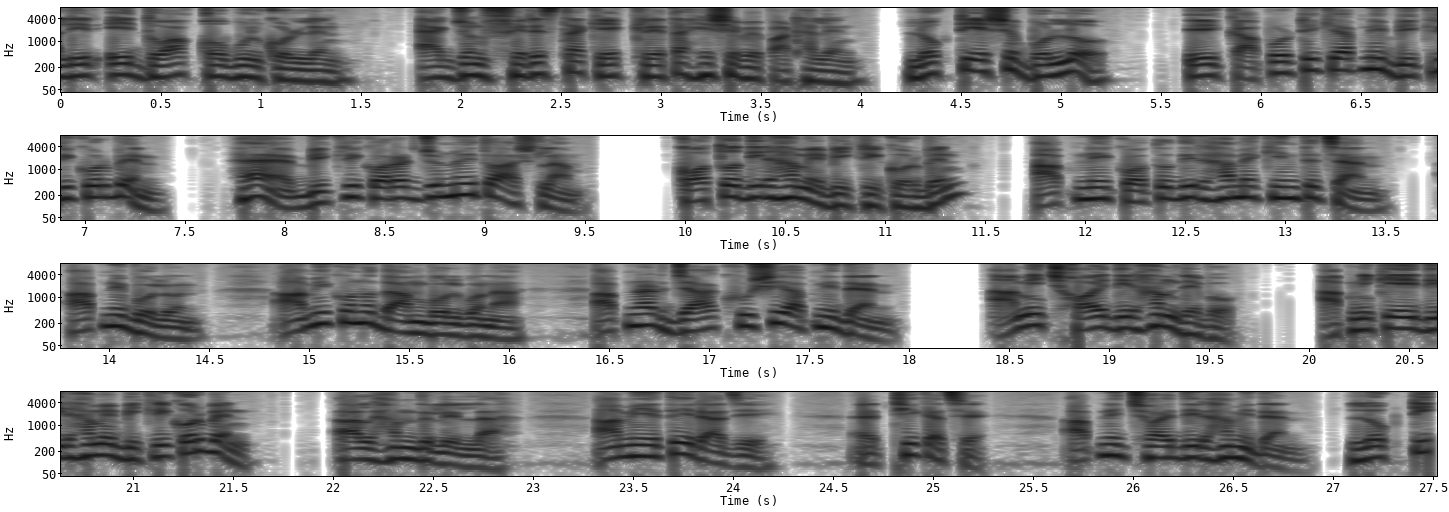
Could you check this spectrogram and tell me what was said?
আলীর এই দোয়া কবুল করলেন। একজন ফেরেস্তাকে ক্রেতা হিসেবে পাঠালেন। লোকটি এসে বলল এই কাপড়টি কি আপনি বিক্রি করবেন? হ্যাঁ বিক্রি করার জন্যই তো আসলাম। কত দিরহামে বিক্রি করবেন? আপনি কত দিরহামে কিনতে চান? আপনি বলুন আমি কোনো দাম বলব না। আপনার যা খুশি আপনি দেন। আমি ছয় দিরহাম দেব। আপনি কি এই দিরহামে বিক্রি করবেন? আলহামদুলিল্লাহ আমি এতেই রাজি। ঠিক আছে আপনি ছয় দিরহামই দেন। লোকটি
